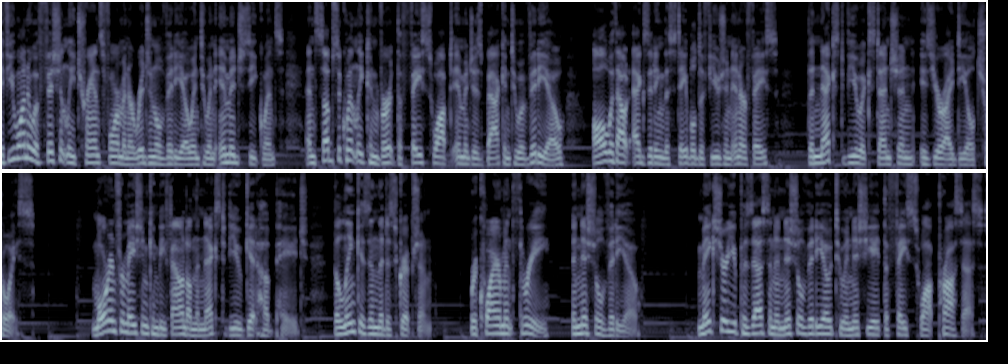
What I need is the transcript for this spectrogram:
If you want to efficiently transform an original video into an image sequence and subsequently convert the face-swapped images back into a video, all without exiting the Stable Diffusion interface, the Next View extension is your ideal choice. More information can be found on the NextView GitHub page. The link is in the description. Requirement 3 Initial Video. Make sure you possess an initial video to initiate the face swap process.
